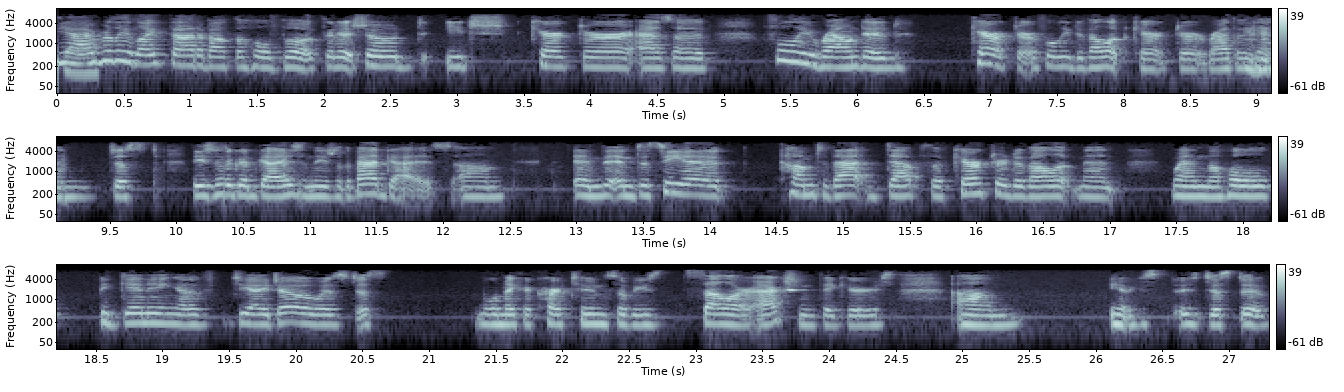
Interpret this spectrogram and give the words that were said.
Yeah, I really liked that about the whole book, that it showed each character as a fully rounded character, a fully developed character, rather than just these are the good guys and these are the bad guys. Um, and and to see it come to that depth of character development when the whole beginning of GI Joe was just we'll make a cartoon so we sell our action figures. Um, you know, it's, it's just a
